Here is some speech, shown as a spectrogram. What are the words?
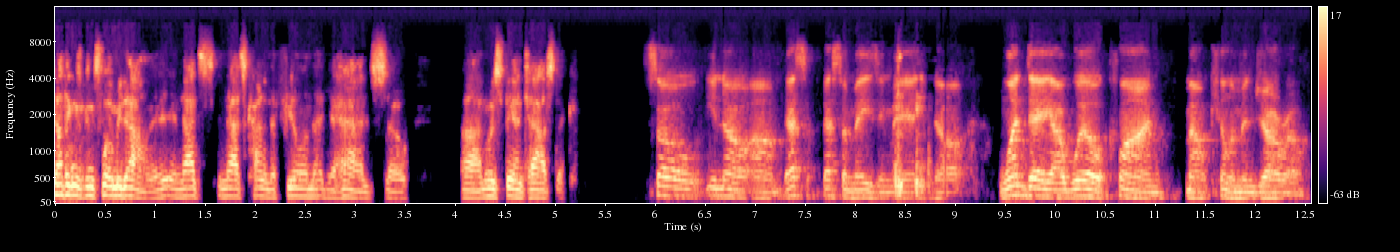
nothing's gonna slow me down, and that's and that's kind of the feeling that you had. So uh, it was fantastic. So you know, um, that's that's amazing, man. You know, one day I will climb Mount Kilimanjaro.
